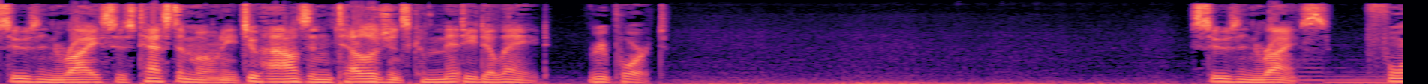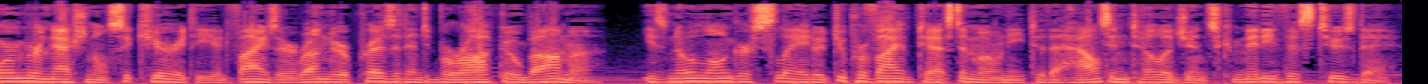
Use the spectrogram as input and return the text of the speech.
Susan Rice's testimony to House Intelligence Committee delayed, report. Susan Rice, former National Security Advisor under President Barack Obama, is no longer slated to provide testimony to the House Intelligence Committee this Tuesday.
